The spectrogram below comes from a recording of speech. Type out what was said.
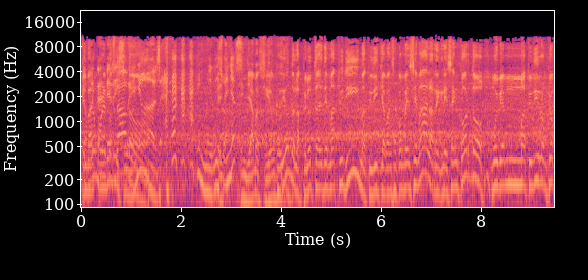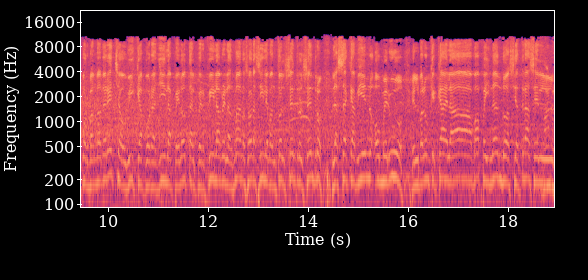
el balón por el costado. Muy risueños. En llamas, sí, don. La pelota es de Matuidi. Matuidi que avanza con Benzema. La regresa en corto. Muy bien, Matuidi rompió por banda derecha. Ubica por allí la pelota, el perfil, abre las manos. Ahora sí levantó el centro, el centro. La saca bien Omerú. El balón que cae la va peinando hacia atrás el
